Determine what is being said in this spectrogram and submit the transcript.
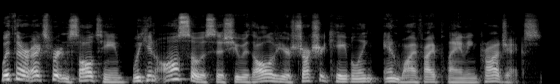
With our expert install team, we can also assist you with all of your structured cabling and Wi-Fi planning projects.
